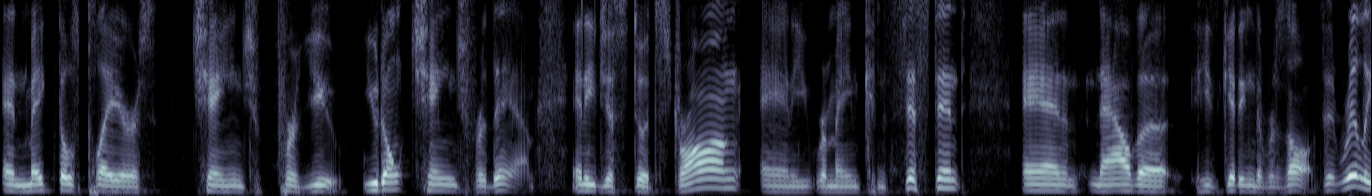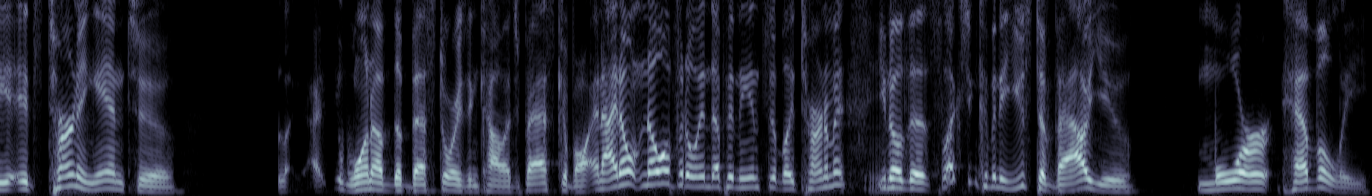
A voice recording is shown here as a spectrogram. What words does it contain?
and make those players change for you. You don't change for them. And he just stood strong and he remained consistent and now the he's getting the results. It really it's turning into one of the best stories in college basketball. And I don't know if it'll end up in the NCAA tournament. You mm. know, the selection committee used to value more heavily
